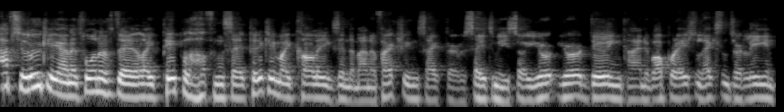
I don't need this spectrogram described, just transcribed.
Absolutely. And it's one of the like people often say, particularly my colleagues in the manufacturing sector say to me, so you're you're doing kind of operational excellence or lean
